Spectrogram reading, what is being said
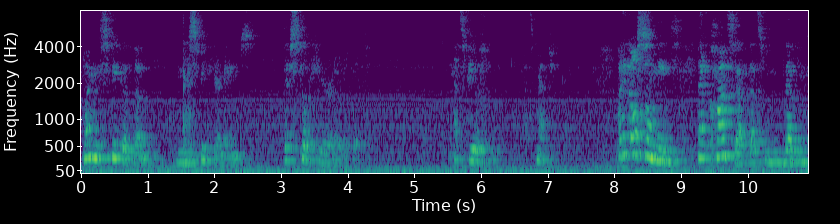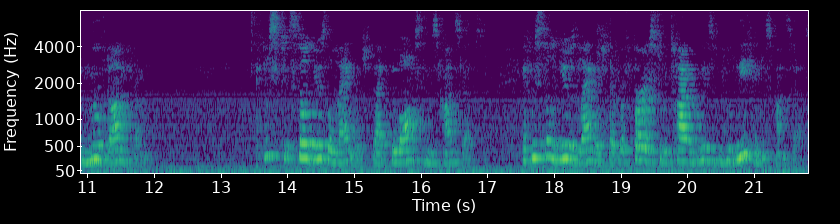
when we speak of them, when we speak their names, they're still here a little bit. That's beautiful. That's magic. But it also means that concept that's, that we've moved on from. If we st- still use the language that belongs to these concepts, if we still use language that refers to a time when we believe in these concepts,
